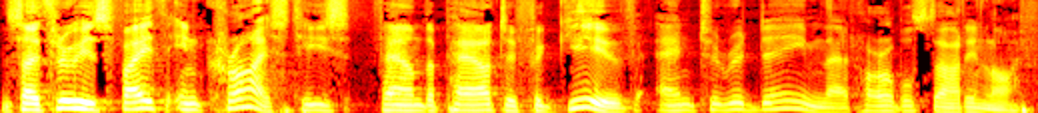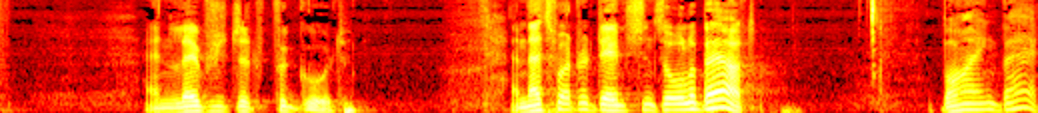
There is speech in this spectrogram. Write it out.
And so, through his faith in Christ, he's found the power to forgive and to redeem that horrible start in life and leveraged it for good. And that's what redemption's all about buying back,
